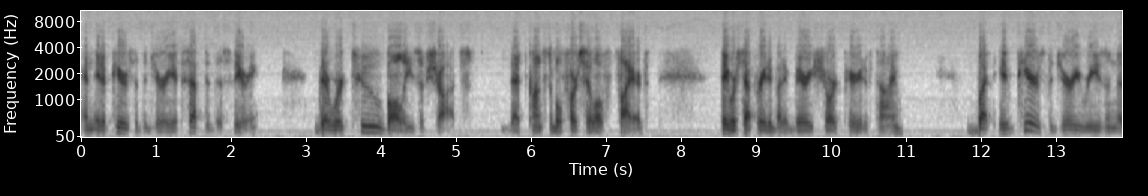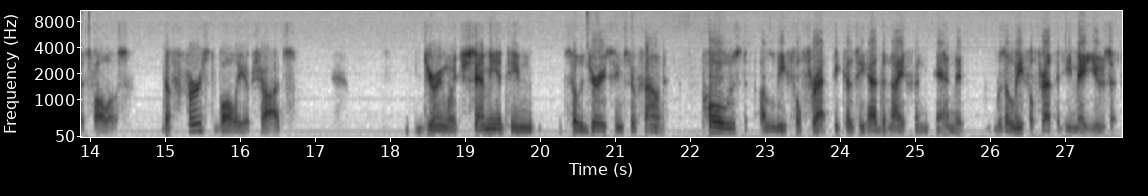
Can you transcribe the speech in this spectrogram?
and it appears that the jury accepted this theory. There were two volleys of shots that Constable Forcillo fired. They were separated by a very short period of time, but it appears the jury reasoned as follows. The first volley of shots, during which Sammy Yatim, so the jury seems to have found, posed a lethal threat because he had the knife and, and it was a lethal threat that he may use it.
